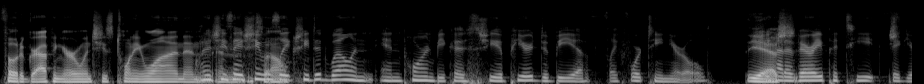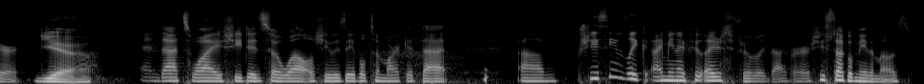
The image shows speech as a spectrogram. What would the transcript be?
photographing her when she's 21, and What did she say? and She was like she did well in, in porn because she appeared to be a like fourteen year old. yeah, she had a very petite figure. yeah. and that's why she did so well. She was able to market that. Um, she seems like I mean I feel I just feel really bad for her. She stuck with me the most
